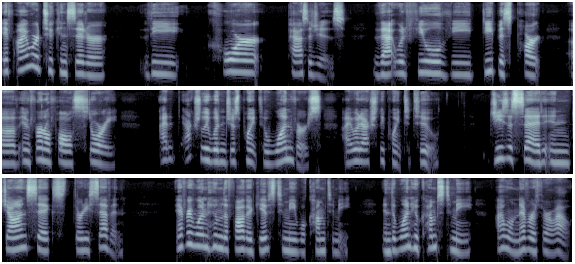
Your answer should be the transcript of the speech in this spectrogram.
If I were to consider the core passages that would fuel the deepest part of Infernal Fall's story, I actually wouldn't just point to one verse, I would actually point to two. Jesus said in John 6 37, Everyone whom the Father gives to me will come to me, and the one who comes to me I will never throw out.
